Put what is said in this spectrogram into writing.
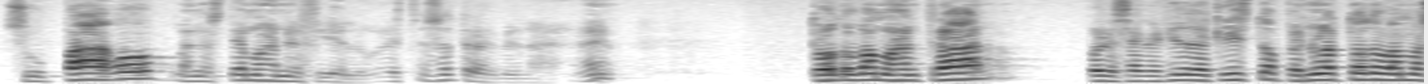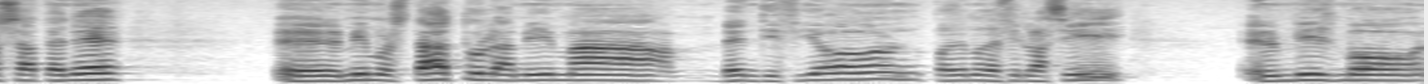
su pago cuando estemos en el cielo. Esto es otra verdad. ¿eh? Todos vamos a entrar por el sacrificio de Cristo, pero no todos vamos a tener el mismo estatus, la misma bendición, podemos decirlo así, el mismo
